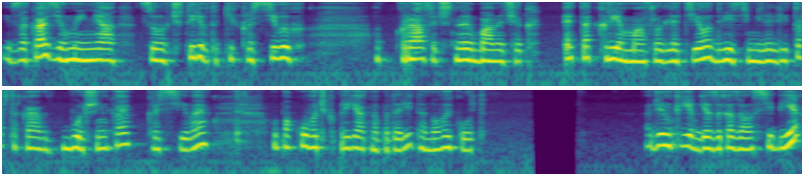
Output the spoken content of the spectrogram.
И в заказе у меня целых 4 вот таких красивых красочных баночек. Это крем-масло для тела 200 мл. Такая вот большенькая, красивая. Упаковочка приятно подарить на Новый год. Один крем я заказала себе.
